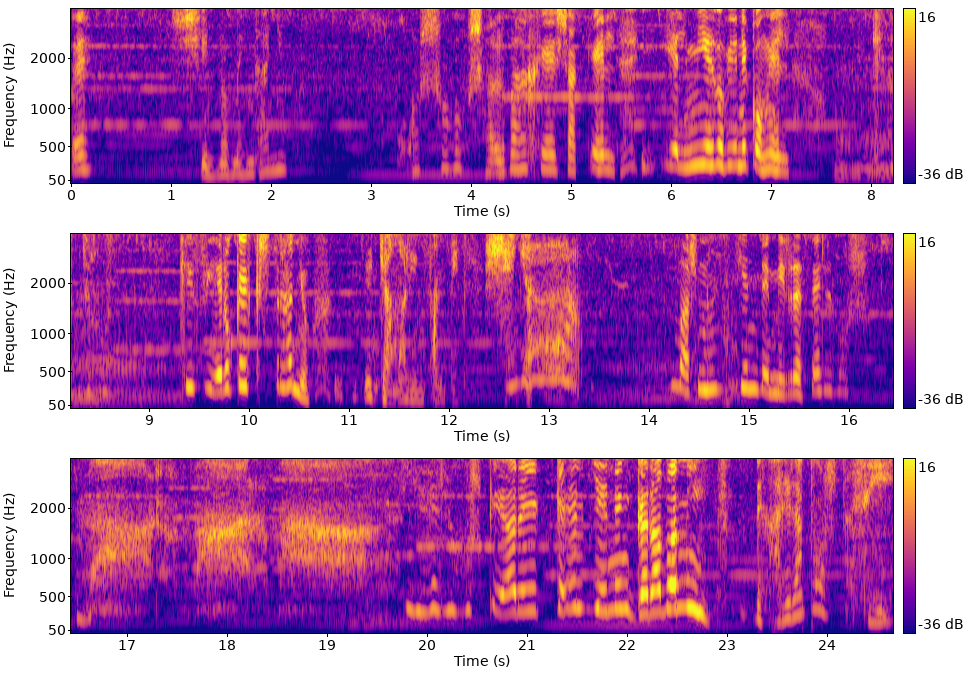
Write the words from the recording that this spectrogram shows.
¿Eh? Si no me engaño, oso salvaje es aquel y el miedo viene con él. ¡Qué atroz! ¡Qué fiero, qué extraño! Llamo al infante. ¡Señor! Mas no entiende mis recelos. ¡Cielos! ¿Qué haré? Que él viene encarado a mí. Dejaré la posta. Sí.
